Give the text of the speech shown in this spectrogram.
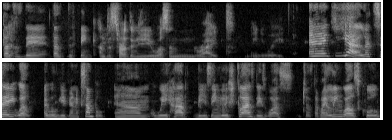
that's the that's the thing. And the strategy wasn't right anyway. And yeah, let's say, well, I will give you an example. Um, we had this English class. This was just a bilingual school,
